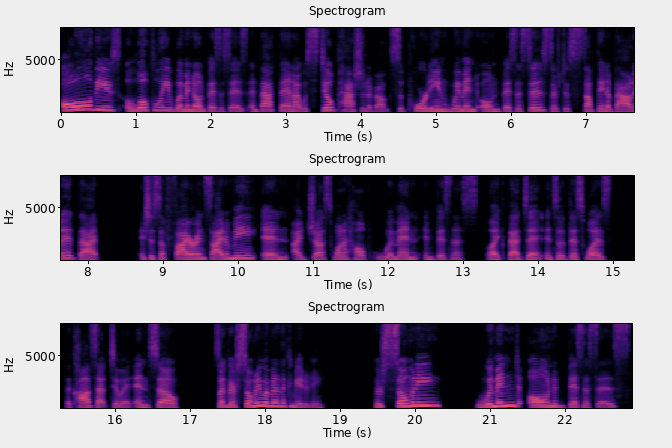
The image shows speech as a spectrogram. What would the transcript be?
all these locally women owned businesses. And back then, I was still passionate about supporting women owned businesses. There's just something about it that it's just a fire inside of me. And I just want to help women in business. Like that's it. And so this was the concept to it. And so it's like there's so many women in the community. There's so many women owned businesses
